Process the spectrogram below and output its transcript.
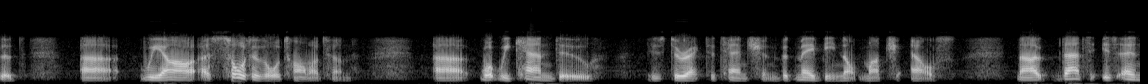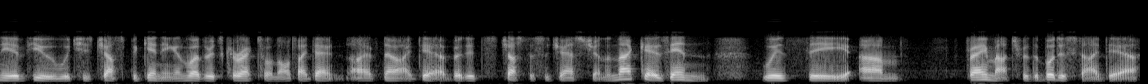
that uh, we are a sort of automaton. Uh, what we can do is direct attention, but maybe not much else. Now, that is only a view which is just beginning, and whether it's correct or not, I don't, I have no idea, but it's just a suggestion. And that goes in with the, um, very much with the Buddhist idea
